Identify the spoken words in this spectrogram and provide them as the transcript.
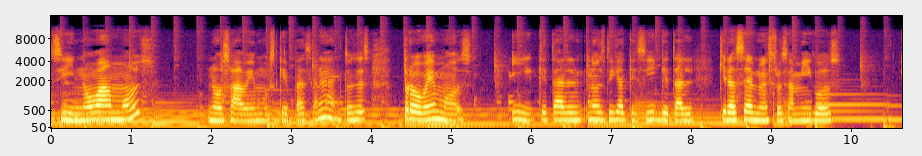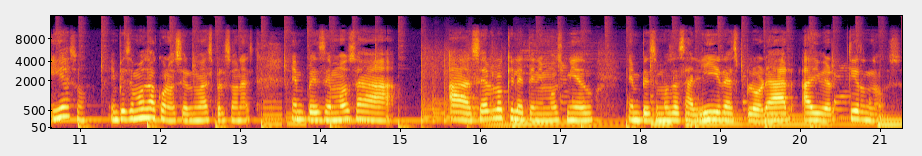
Si no vamos, no sabemos qué pasará. Entonces, probemos y qué tal nos diga que sí, qué tal quiera ser nuestros amigos. Y eso, empecemos a conocer nuevas personas, empecemos a, a hacer lo que le tenemos miedo, empecemos a salir, a explorar, a divertirnos.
